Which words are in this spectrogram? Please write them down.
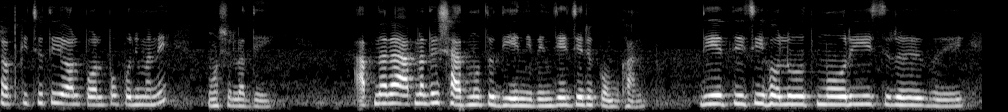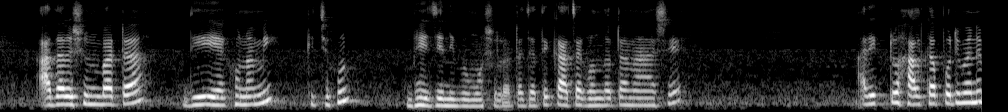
সব কিছুতেই অল্প অল্প পরিমাণে মশলা দিই। আপনারা আপনাদের স্বাদ মতো দিয়ে নেবেন, যে যেরকম খান। দিয়ে দিয়েছি হলুদ, মরিচ আদা, রসুন বাটা, দিয়ে এখন আমি কিছুক্ষণ ভেজে নিব মশলাটা যাতে কাঁচা গন্ধটা না আসে। আর একটু হালকা পরিমাণে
